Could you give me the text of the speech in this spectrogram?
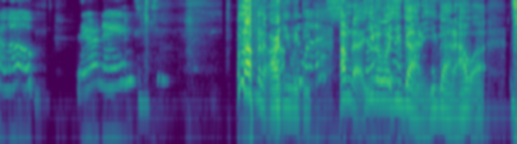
Hello. Their names. I'm not gonna argue with Don't you. us. I'm not. You Don't know what? You got it. You got it. I, uh,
